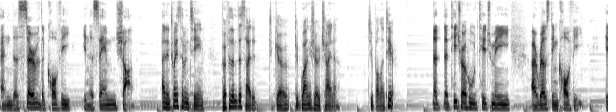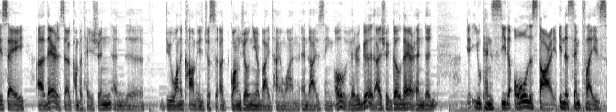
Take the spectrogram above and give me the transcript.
and serve the coffee in the same shop. And in 2017, both of them decided to go to Guangzhou, China, to volunteer. The, the teacher who teach me uh, roasting coffee, he say uh, there is a competition and uh, do you want to come? It's just at Guangzhou nearby Taiwan. And I think, oh, very good. I should go there. And uh, you can see the all the star in the same place.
